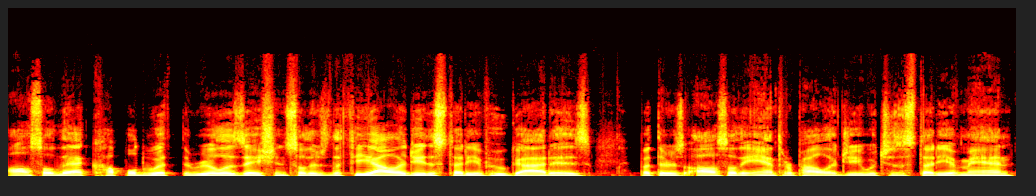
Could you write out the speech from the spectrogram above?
also that coupled with the realization, so there's the theology, the study of who God is, but there's also the anthropology, which is a study of man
